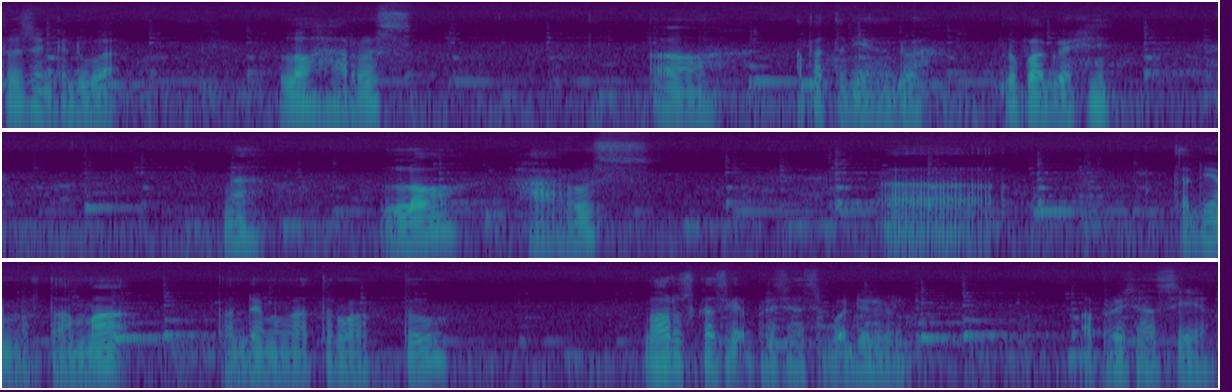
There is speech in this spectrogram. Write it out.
Terus yang kedua lo harus uh, apa tadi yang kedua? Lupa gue. Nah lo harus uh, tadi yang pertama pandai mengatur waktu. Lo harus kasih apresiasi buat diri lo. Apresiasi ya.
